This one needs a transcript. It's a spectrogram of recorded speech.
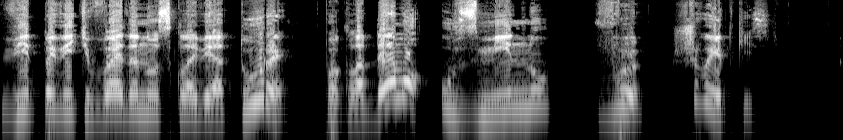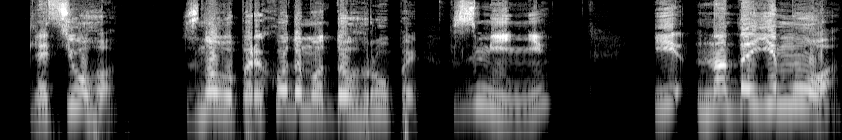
Відповідь, введену з клавіатури, покладемо у змінну в швидкість. Для цього знову переходимо до групи Змінні і надаємо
